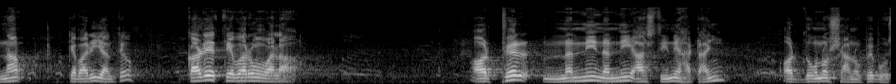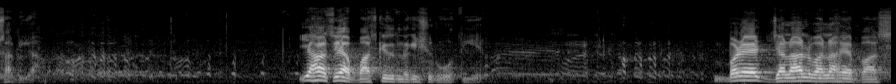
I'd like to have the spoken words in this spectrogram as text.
नाम के बारे जानते हो? कड़े तेवरों वाला। और फिर नन्नी नन्नी आस्तीनें हटाई और दोनों शानों पे बोसा दिया। यहाँ से अब्बास की ज़िंदगी शुरू होती है। बड़े जलाल वाला है अब्बास।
